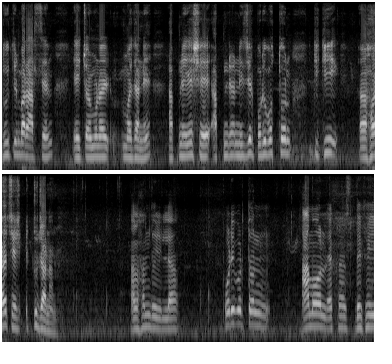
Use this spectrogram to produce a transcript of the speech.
দুই তিনবার আসছেন এই চরমনাই ময়দানে আপনি এসে আপনার নিজের পরিবর্তন কি কি হয়েছে একটু জানান। আলহামদুলিল্লাহ পরিবর্তন আমল একটা দেখেই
